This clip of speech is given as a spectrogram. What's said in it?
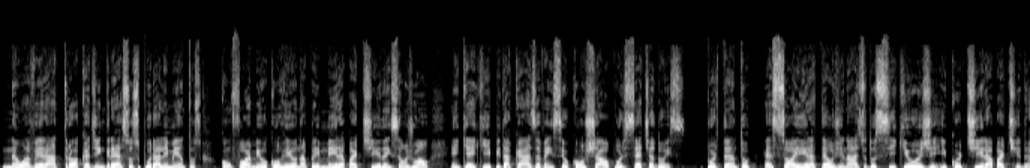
não haverá troca de ingressos por alimentos, conforme ocorreu na primeira partida em São João, em que a equipe da casa venceu Conchal por 7 a 2. Portanto, é só ir até o ginásio do SIC hoje e curtir a partida.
